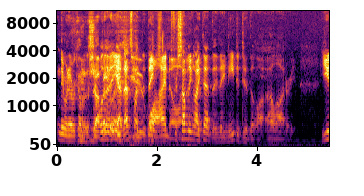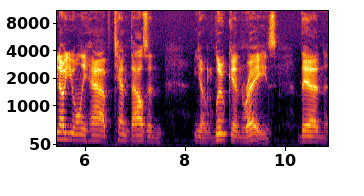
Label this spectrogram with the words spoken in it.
They were never coming to the shop Well, anyway. yeah, that's what they well, I know, for I something know. like that. They, they need to do the lo- a lottery. You know, you only have ten thousand, you know, Luke and Rey's. Then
